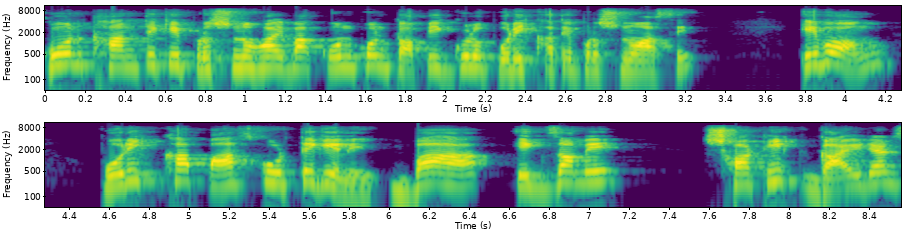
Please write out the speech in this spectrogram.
কোন খান থেকে প্রশ্ন হয় বা কোন কোন টপিকগুলো পরীক্ষাতে প্রশ্ন আসে? এবং পরীক্ষা পাস করতে গেলে বা এক্সামে সঠিক গাইডেন্স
